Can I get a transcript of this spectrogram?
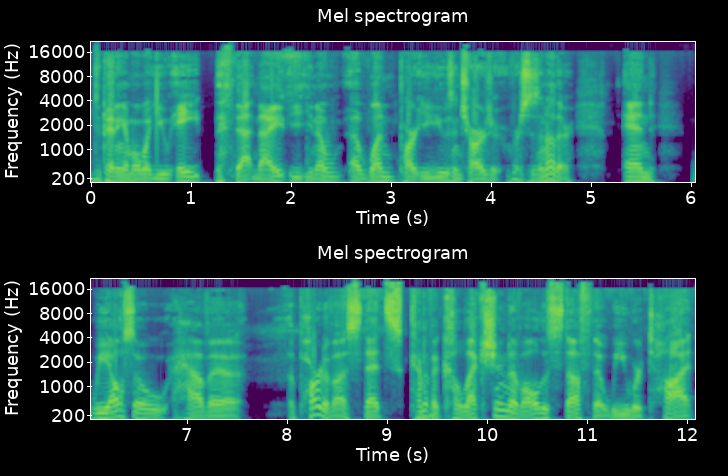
depending on what you ate that night, you know, uh, one part you use in charge versus another. And we also have a, a part of us that's kind of a collection of all the stuff that we were taught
